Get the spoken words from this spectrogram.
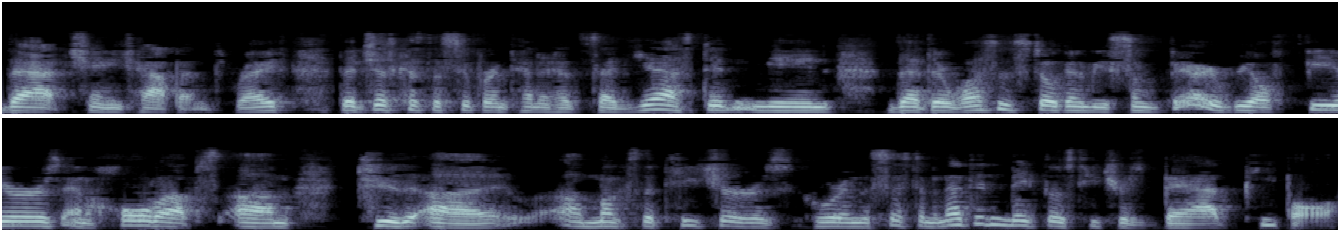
that change happened, right? That just because the superintendent had said yes didn't mean that there wasn't still going to be some very real fears and holdups um, to uh, amongst the teachers who were in the system, and that didn't make those teachers bad people.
